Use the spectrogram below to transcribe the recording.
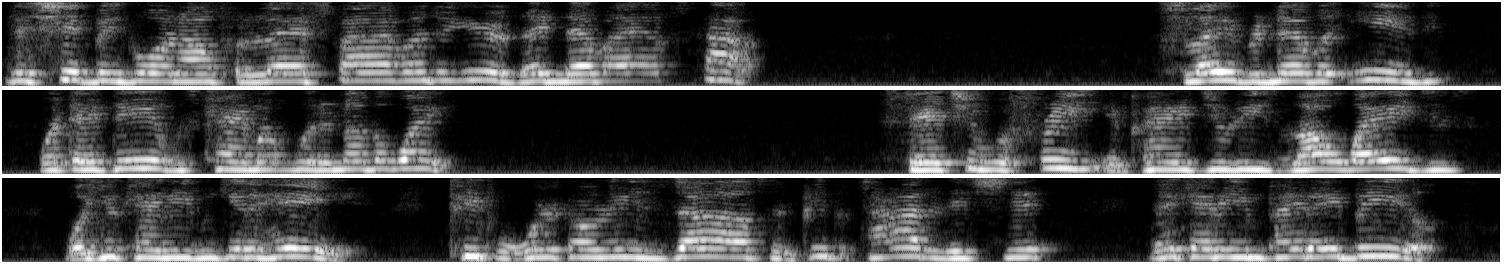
This shit been going on for the last 500 years. They never have stopped. Slavery never ended. What they did was came up with another way. Said you were free and paid you these low wages well, you can't even get ahead. People work on these jobs and people tired of this shit. They can't even pay their bills.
